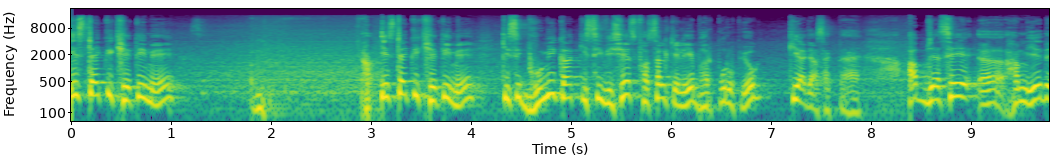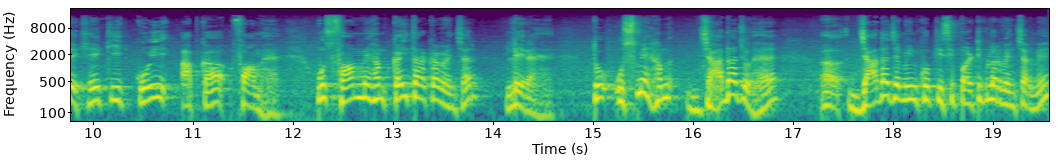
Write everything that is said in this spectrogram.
इस टाइप की खेती में हाँ, इस टाइप की खेती में किसी भूमि का किसी विशेष फ़सल के लिए भरपूर उपयोग किया जा सकता है। अब जैसे हम ये देखें कि कोई आपका फार्म है उस फार्म में हम कई तरह का वेंचर ले रहे हैं। तो उसमें हम ज़्यादा जो है ज़्यादा ज़मीन को किसी पर्टिकुलर वेंचर में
